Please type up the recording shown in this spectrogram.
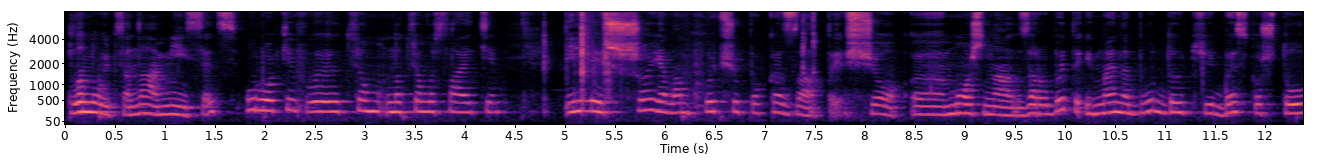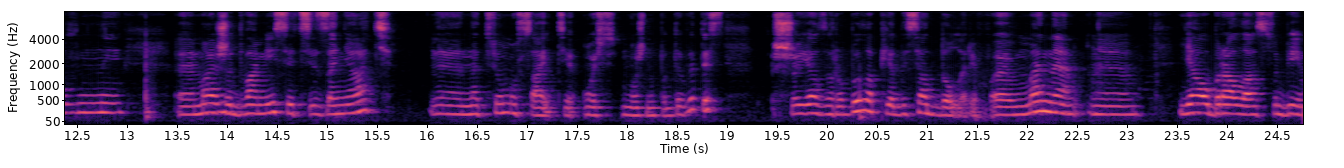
Плануються на місяць уроків цьому, на цьому сайті. І що я вам хочу показати, що е, можна заробити, і в мене будуть безкоштовні е, майже два місяці занять е, на цьому сайті. Ось можна подивитись, що я заробила 50 доларів. Е, в мене е, я обрала собі.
